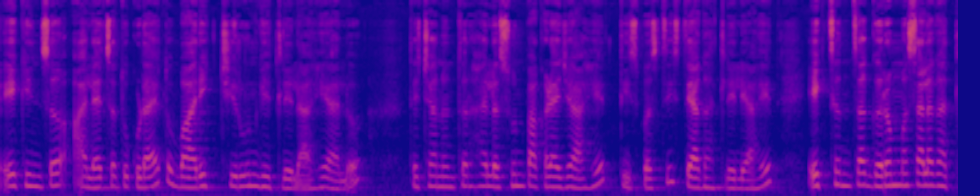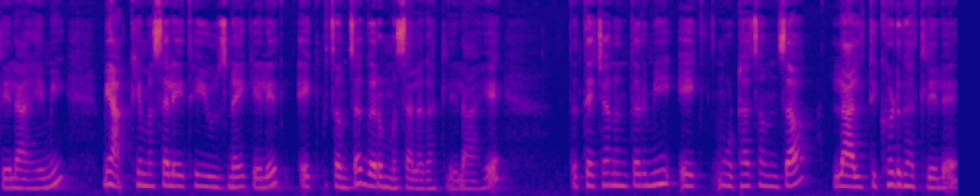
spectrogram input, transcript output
एक इंच आल्याचा तुकडा आहे तो बारीक चिरून घेतलेला आहे आलं. त्याच्यानंतर ह्या लसूण पाकळ्या ज्या आहेत तीस पस्तीस त्या घातलेल्या आहेत. एक चमचा गरम मसाला घातलेला आहे मी. मी अख्खे मसाले इथे यूज नाही केलेत. एक चमचा गरम मसाला घातलेला आहे. तर त्याच्यानंतर मी एक मोठा चमचा लाल तिखट घातलेलं आहे.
